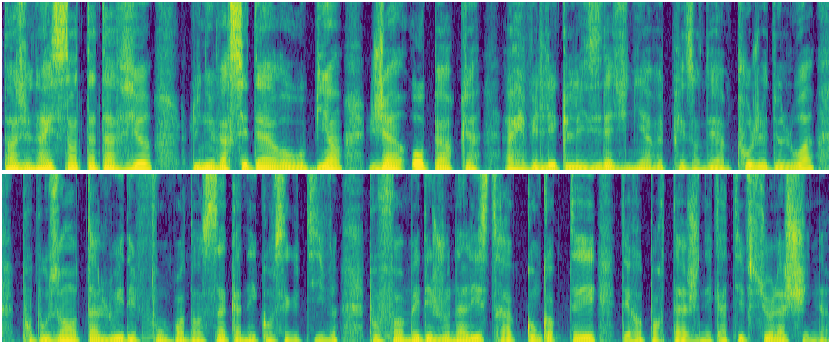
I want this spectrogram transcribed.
Dans une récente interview, l'universitaire européen Jean Operk a révélé que les États-Unis avaient présenté un projet de loi proposant d'allouer des fonds pendant cinq années consécutives pour former des journalistes à concocter des reportages négatifs sur la Chine.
